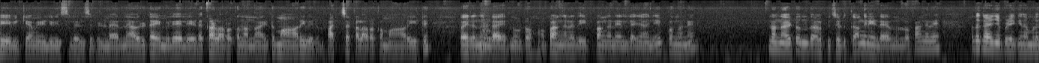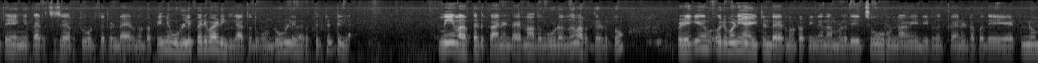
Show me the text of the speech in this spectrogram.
വേവിക്കാൻ വേണ്ടി വിസിലടിച്ചിട്ടുണ്ടായിരുന്നു. ആ ഒരു ടൈമിൽ ഇലയുടെ കളറൊക്കെ നന്നായിട്ട് മാറി വരും. പച്ച കളറൊക്കെ മാറിയിട്ട് വരുന്നുണ്ടായിരുന്നു കേട്ടോ അപ്പോൾ അങ്ങനെ ദേ ഇപ്പം അങ്ങനെയല്ല. ഞാൻ ഇപ്പം അങ്ങനെ നന്നായിട്ടൊന്ന് തിളപ്പിച്ചെടുക്കുക അങ്ങനെ ഉണ്ടായിരുന്നുള്ളൂ അപ്പോൾ അങ്ങനെ അത് കഴിഞ്ഞപ്പോഴേക്കും നമ്മൾ തേങ്ങ അരച്ച് ചേർത്ത് കൊടുത്തിട്ടുണ്ടായിരുന്നു കേട്ടോ പിന്നെ ഉള്ളി പരിപാടി ഇല്ലാത്തത് കൊണ്ട് ഉള്ളി വറുത്തിട്ടിട്ടില്ല. മീൻ വറുത്തെടുക്കാനുണ്ടായിരുന്നു. അതും കൂടെ ഒന്ന് വറുത്തെടുത്തു. അപ്പോഴേക്ക് ഒരു മണി ആയിട്ടുണ്ടായിരുന്നു കേട്ടോ. പിന്നെ നമ്മളിതേ ചോറുണ്ണാൻ വേണ്ടിയിട്ട് നിൽക്കാനുണ്ട് അപ്പോൾ അതേ ഏട്ടനും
